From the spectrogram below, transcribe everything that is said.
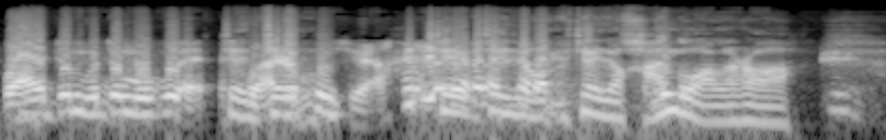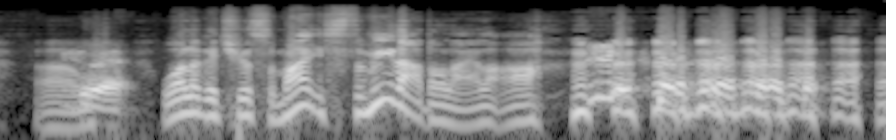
我还真不真不会这，我还是混血。这这就这就韩国了是吧？啊，对，我勒个去，思密思密达都来了啊！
